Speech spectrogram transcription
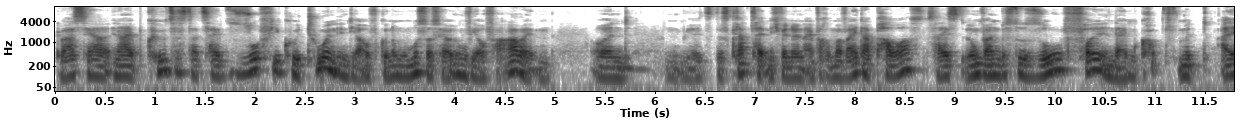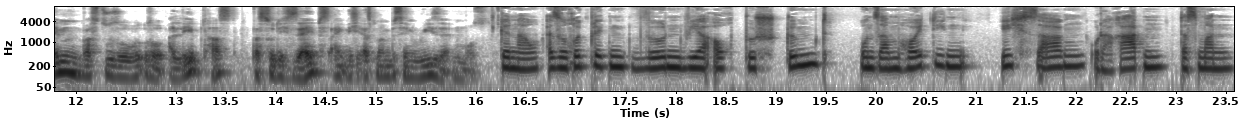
du hast ja innerhalb kürzester Zeit so viel Kulturen in dir aufgenommen, du musst das ja irgendwie auch verarbeiten. Und das klappt halt nicht, wenn du dann einfach immer weiter powerst. Das heißt, irgendwann bist du so voll in deinem Kopf mit allem, was du so, so erlebt hast, dass du dich selbst eigentlich erstmal ein bisschen resetten musst. Genau. Also rückblickend würden wir auch bestimmt unserem heutigen ich sagen oder raten, dass man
